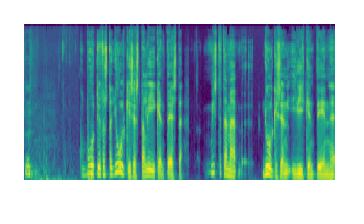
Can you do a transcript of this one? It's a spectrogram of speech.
Kun puhuttiin tuosta julkisesta liikenteestä, mistä tämä julkisen liikenteen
